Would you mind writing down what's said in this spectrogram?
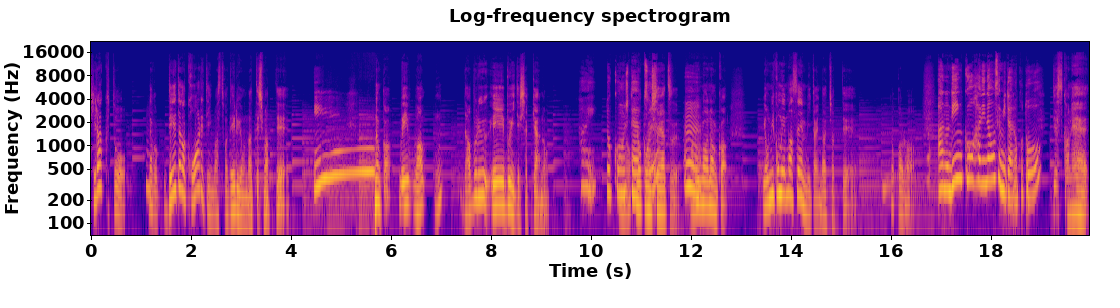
開くと、なんかデータが壊れていますとか出るようになってしまって、えー、なんか、ウェわん ?WAV でしたっけ？あの、はい。録音したやつ？録音したやつ、うん。あれがなんか読み込めませんみたいになっちゃってだからあの、リンクを貼り直せみたいなこと？ですかね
